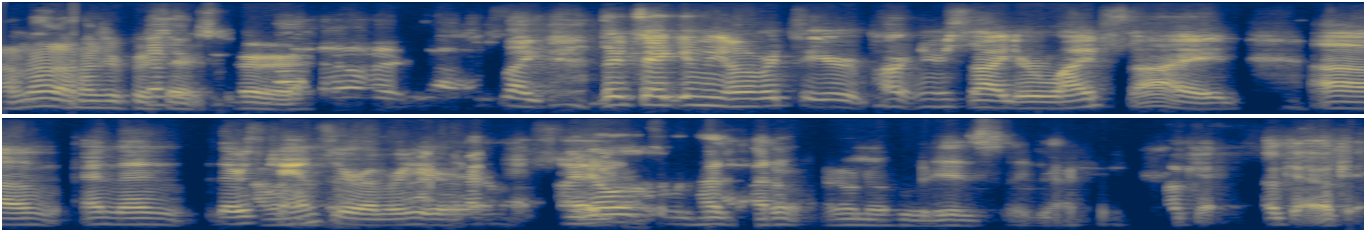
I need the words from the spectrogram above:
I'm not hundred percent sure. it's like they're taking me over to your partner's side, your wife's side, um, and then there's cancer over here. I know someone has. I don't. I don't know who it is exactly. Okay. Okay. Okay.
